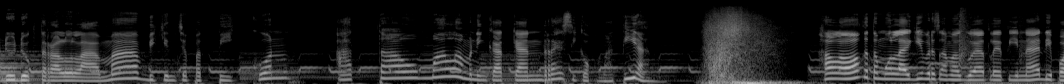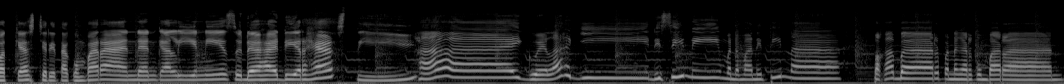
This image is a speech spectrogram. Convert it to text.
Duduk terlalu lama bikin cepet pikun atau malah meningkatkan resiko kematian. Halo, ketemu lagi bersama gue Atletina di podcast Cerita Kumparan dan kali ini sudah hadir Hesti. Hai, gue lagi di sini menemani Tina. Apa kabar pendengar kumparan?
